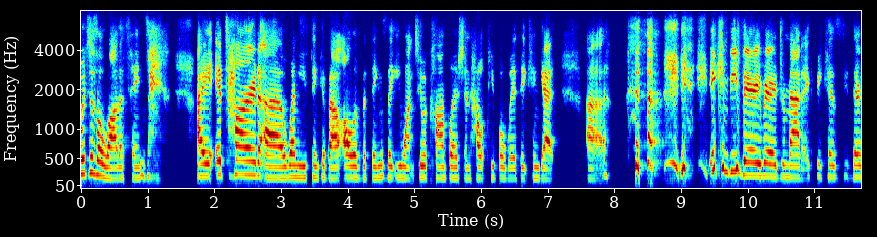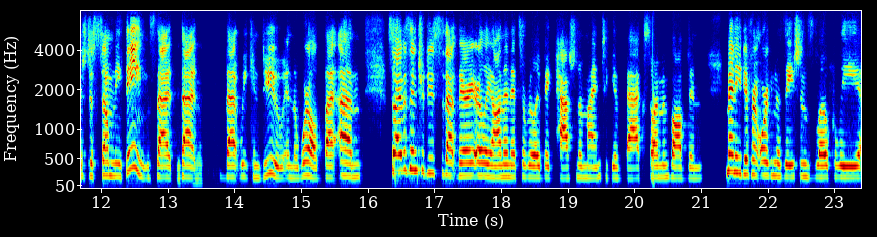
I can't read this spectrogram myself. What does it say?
which is a lot of things. I it's hard uh, when you think about all of the things that you want to accomplish and help people with it can get uh, it can be very very dramatic because there's just so many things that that that we can do in the world. But um, so I was introduced to that very early on, and it's a really big passion of mine to give back. So I'm involved in many different organizations locally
